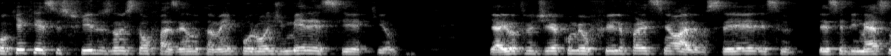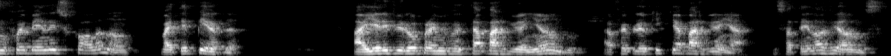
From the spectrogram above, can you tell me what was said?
Por que, que esses filhos não estão fazendo também por onde merecer aquilo? E aí, outro dia, com meu filho, eu falei assim: olha, você, esse, esse bimestre não foi bem na escola, não. Vai ter perda. Aí ele virou para mim e falou: tá barganhando? Aí eu falei para ele: o que, que é barganhar? Ele só tem nove anos.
